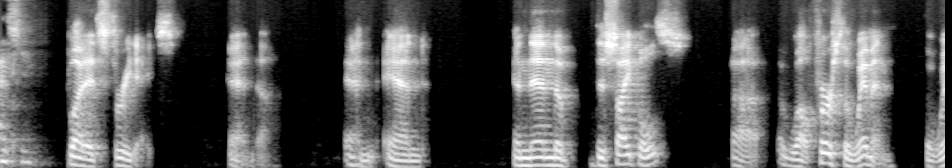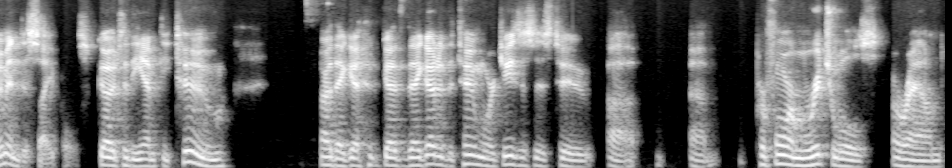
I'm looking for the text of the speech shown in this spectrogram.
I see. But it's three days, and uh, and and and then the disciples uh, well first the women the women disciples go to the empty tomb or they go, go they go to the tomb where jesus is to uh, um, perform rituals around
